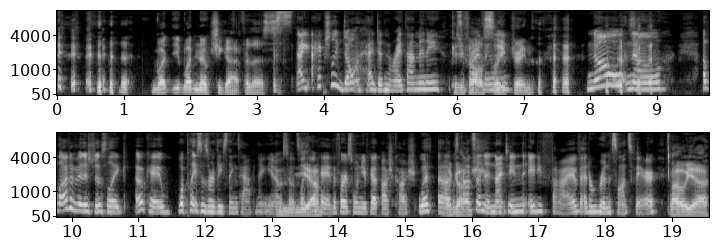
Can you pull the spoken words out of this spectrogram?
what what notes you got for this? I actually don't. I didn't write that many Because you fell asleep during the. No, no. A lot of it is just like, okay, what places are these things happening? You know, so it's like, Yeah. okay, the first one you've got Oshkosh, with uh, The Wisconsin gosh. in 1985 at a Renaissance fair, oh yeah,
